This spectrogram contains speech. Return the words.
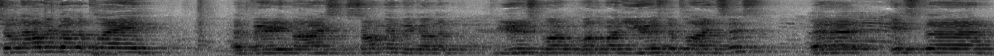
So now we're gonna play a very nice song, and we're gonna use one, one of my newest appliances. Uh, it's the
